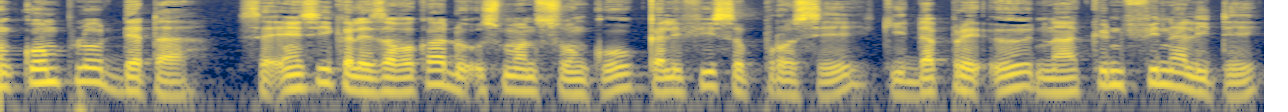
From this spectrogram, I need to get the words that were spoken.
un complot d'État. C'est ainsi que les avocats de Ousmane Sonko qualifient ce procès qui, d'après eux, n'a qu'une finalité,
